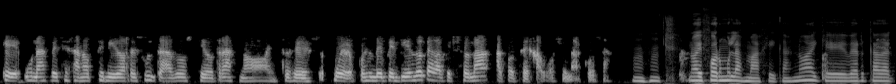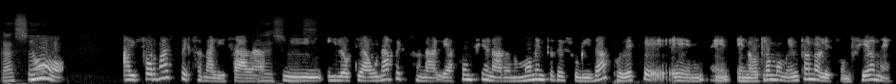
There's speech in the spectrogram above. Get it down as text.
que unas veces han obtenido resultados que otras no. Entonces, bueno, pues dependiendo de cada persona aconsejamos una cosa. No hay fórmulas mágicas, ¿no? Hay que ver cada caso. No, hay formas personalizadas y, lo que a una persona le ha funcionado en un momento de su vida puede que en, en otro momento no le funcione.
